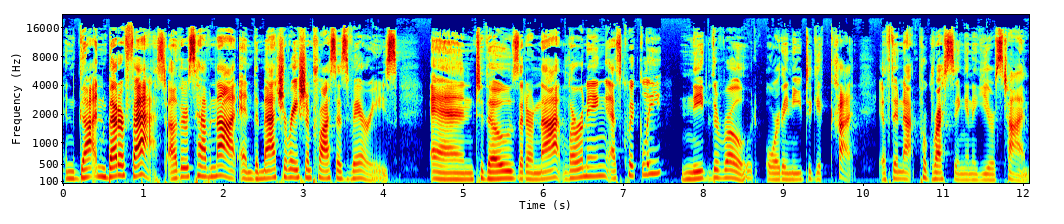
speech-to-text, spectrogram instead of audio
and gotten better fast, others have not, and the maturation process varies. And to those that are not learning as quickly, need the road or they need to get cut if they're not progressing in a year's time.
